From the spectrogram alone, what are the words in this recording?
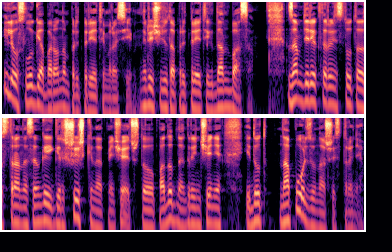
или услуги оборонным предприятиям России. Речь идет о предприятиях Донбасса. Замдиректора Института стран СНГ Игорь Шишкин отмечает, что подобные ограничения идут на пользу нашей стране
